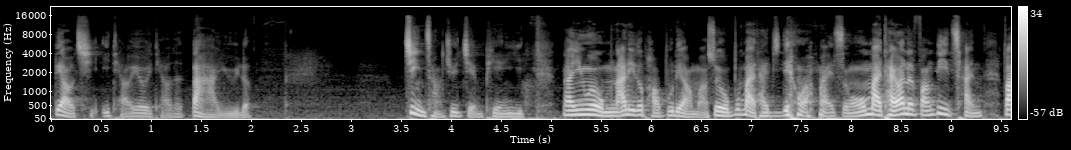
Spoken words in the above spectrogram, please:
钓起一条又一条的大鱼了。进场去捡便宜，那因为我们哪里都跑不了嘛，所以我不买台积电，我要买什么？我买台湾的房地产发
